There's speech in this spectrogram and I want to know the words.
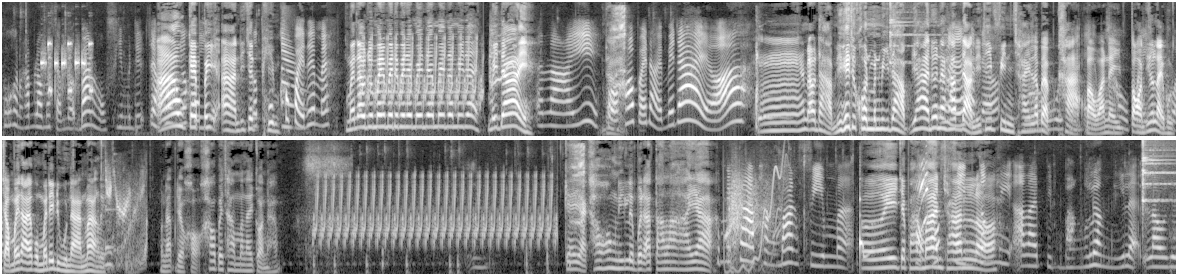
ทุกคนครับเรามาสำรวจบ้านของฟิล์มมันดิแต่อ้าวแกไปอ่านที่ฉันพิมพ์เข้าไปได้ไหมไม่ได้ด้วยไม่ได้ไม่ได้ไม่ได้ไม่ได้ไม่ได้ไม่ได้ อะไรขอเข้าไปหน่อยไม่ได้เหรอ อืมงั้เอาดาบนี้ให้ทุกคนมันมีดาบย่าด้วยนะครับดาบนี้ที่ฟินใช้แล้วแบบขาดเปล่าวะในตอนที่เท่าไหร่ผมจำไม่ได้ผมไม่ได้ดูนานมากเลยนะครับเดี๋ยวขอเข้าไปทำอะไรก่อนนะครับ แกอยากเข้าห้องนี้เลยเบิร์ดอันตรายอะ ก็ไม่กล้าพังบ้านฟิล์มอะเอ้ย จะพังบ้านฉันเหรอ ต้องมีอะไรปิดบังเรื่องนี้แหละ เราจะ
